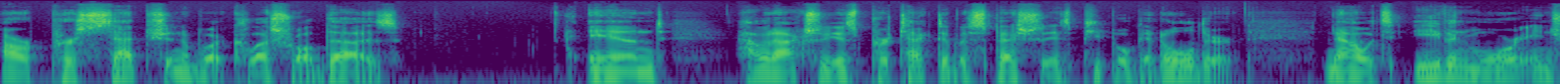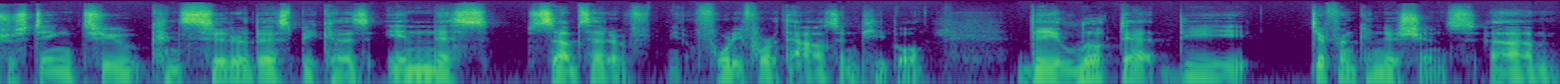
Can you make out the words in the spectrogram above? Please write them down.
our perception of what cholesterol does and how it actually is protective, especially as people get older. Now, it's even more interesting to consider this because in this subset of you know, 44,000 people, they looked at the different conditions um,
